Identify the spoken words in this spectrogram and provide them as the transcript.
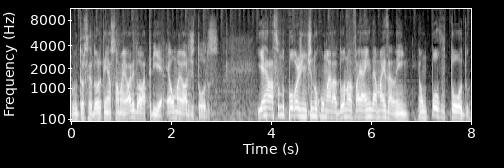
o torcedor tem a sua maior idolatria, é o maior de todos. E a relação do povo argentino com Maradona vai ainda mais além. É um povo todo,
